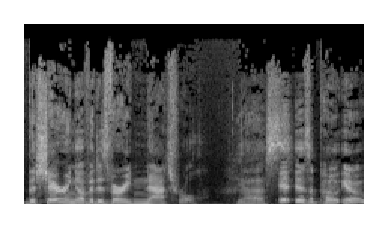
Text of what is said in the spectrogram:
the sharing of it is very natural Yes. as opposed, you know,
